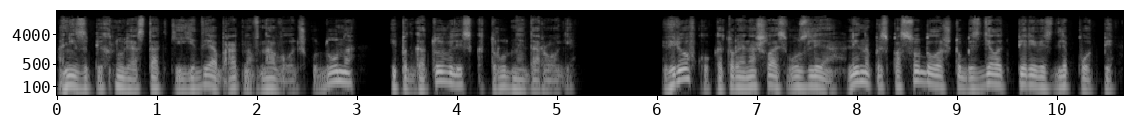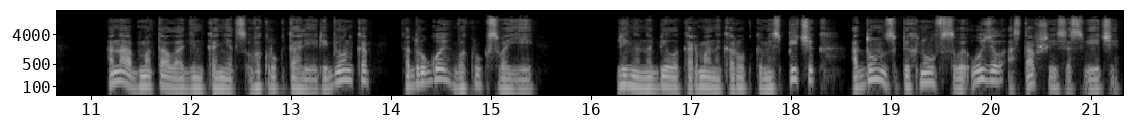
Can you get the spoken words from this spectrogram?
Они запихнули остатки еды обратно в наволочку Дуна и подготовились к трудной дороге. Веревку, которая нашлась в узле, Лина приспособила, чтобы сделать перевязь для Поппи — она обмотала один конец вокруг талии ребенка, а другой — вокруг своей. Лина набила карманы коробками спичек, а Дон запихнул в свой узел оставшиеся свечи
